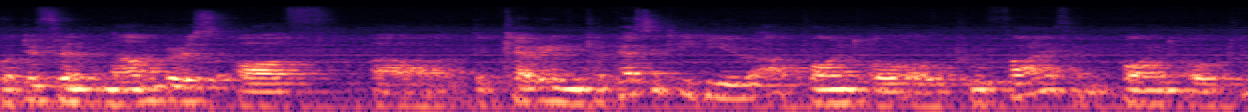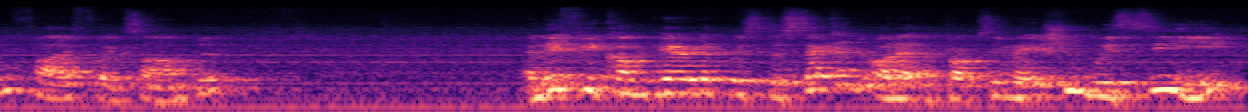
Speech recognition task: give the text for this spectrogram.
for different numbers of uh, the carrying capacity here are 0.0025 and 0.025, for example. And if we compare that with the second order approximation, we see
